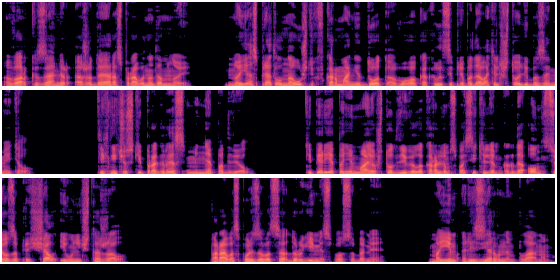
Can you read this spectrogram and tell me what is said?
Варк замер, ожидая расправы надо мной но я спрятал наушник в кармане до того, как лысый преподаватель что-либо заметил. Технический прогресс меня подвел. Теперь я понимаю, что двигало королем-спасителем, когда он все запрещал и уничтожал. Пора воспользоваться другими способами. Моим резервным планом.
